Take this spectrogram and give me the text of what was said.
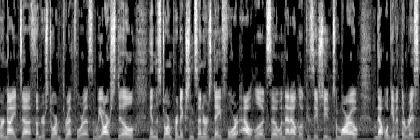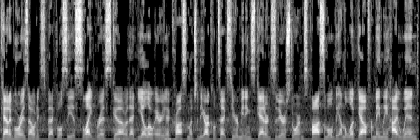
overnight uh, thunderstorm threat for us. And we are still in the Storm Prediction Center's day four outlook. So when that outlook is issued tomorrow, that will give it the risk categories I would expect. We'll see a slight risk uh, or that yellow area across much of the Arklatex here, meaning scattered severe storms possible. Be on the lookout for mainly high wind,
